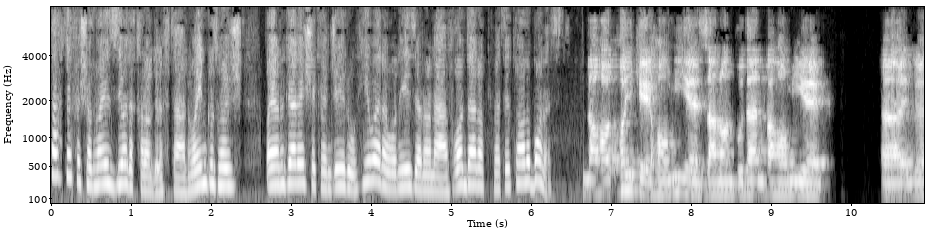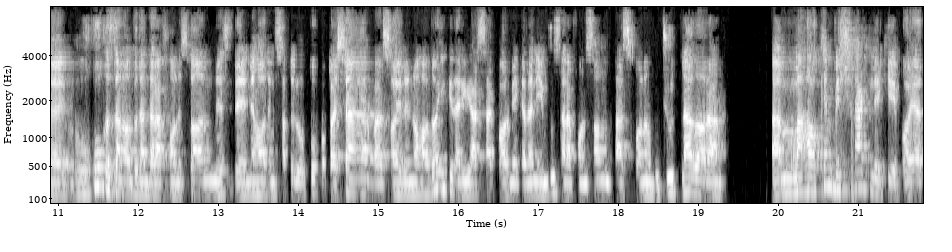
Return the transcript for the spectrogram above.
تحت فشارهای زیاد قرار گرفتند و این گزارش بیانگر شکنجه روحی و روانی زنان افغان در حکومت طالبان است. نهادهایی که حامی زنان بودن و حامی حقوق زنان بودن در افغانستان مثل نهاد مستقل حقوق بشر و سایر نهادهایی که در این عرصه کار می‌کردن امروز در افغانستان متاسفانه وجود ندارن محاکم به شکلی که باید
